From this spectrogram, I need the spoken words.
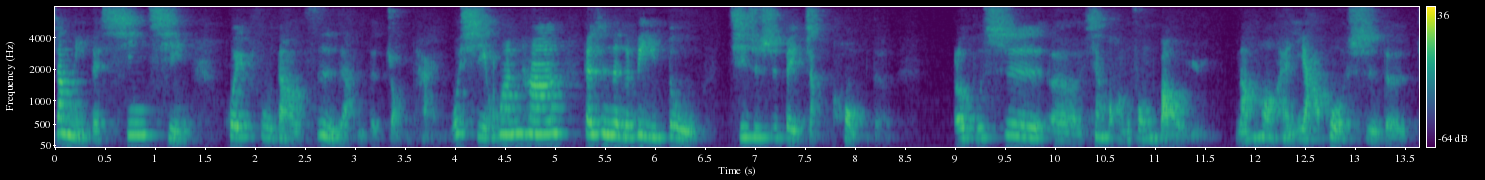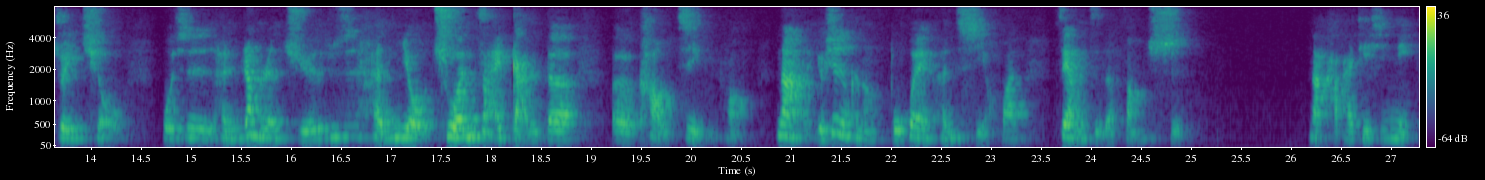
让你的心情恢复到自然的状态。我喜欢他，但是那个力度其实是被掌控的，而不是呃像狂风暴雨，然后很压迫式的追求，或是很让人觉得就是很有存在感的呃靠近哈。那有些人可能不会很喜欢这样子的方式。那卡牌提醒你，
